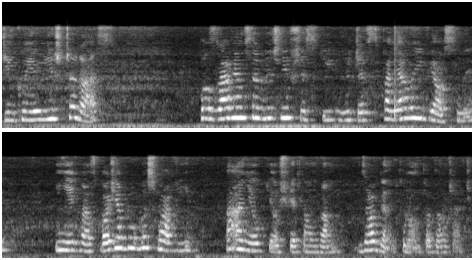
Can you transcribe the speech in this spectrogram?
Dziękuję jeszcze raz. Pozdrawiam serdecznie wszystkich. Życzę wspaniałej wiosny i niech Was Bozia błogosławi, a aniołki oświetlą Wam drogę, którą podążacie.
